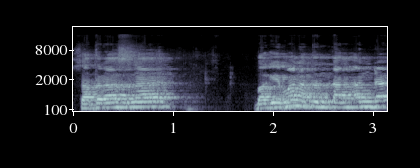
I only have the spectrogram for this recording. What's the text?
Satrasna bagaimana tentang anda?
